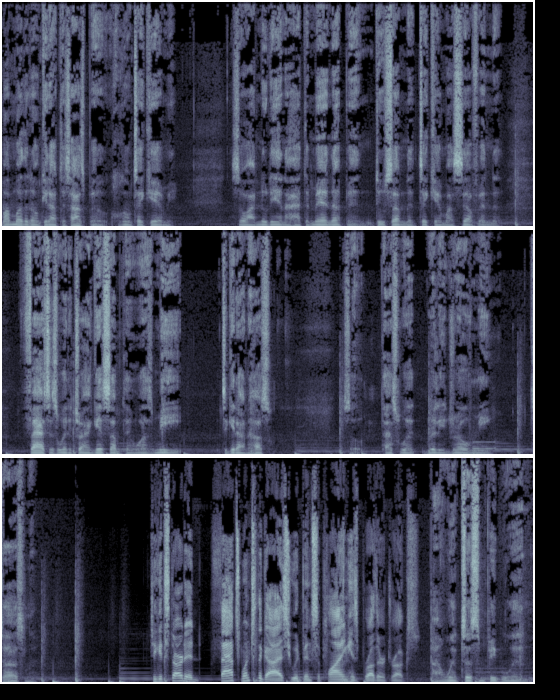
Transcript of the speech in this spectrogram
my mother don't get out this hospital, who gonna take care of me? So I knew then I had to man up and do something to take care of myself. And the fastest way to try and get something was me to get out and hustle. So that's what really drove me to hustling. To get started, Fatz went to the guys who had been supplying his brother drugs. I went to some people and,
